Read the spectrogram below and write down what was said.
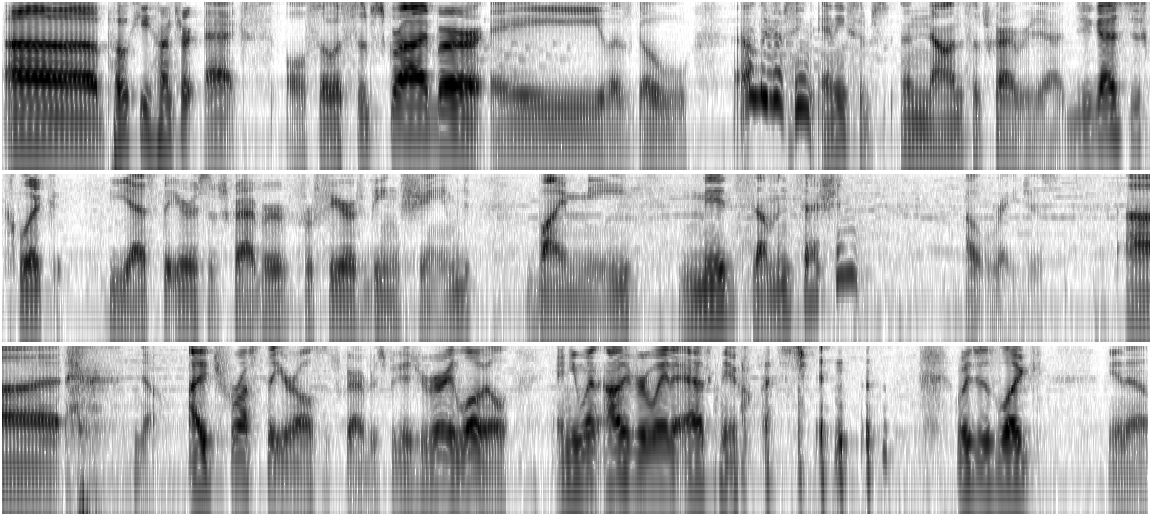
uh, Pokey Hunter X, also a subscriber. Hey, let's go. I don't think I've seen any uh, non-subscribers yet. Do you guys just click yes that you're a subscriber for fear of being shamed by me mid-summon session? Outrageous. Uh, no, I trust that you're all subscribers because you're very loyal and you went out of your way to ask me a question, which is like, you know,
